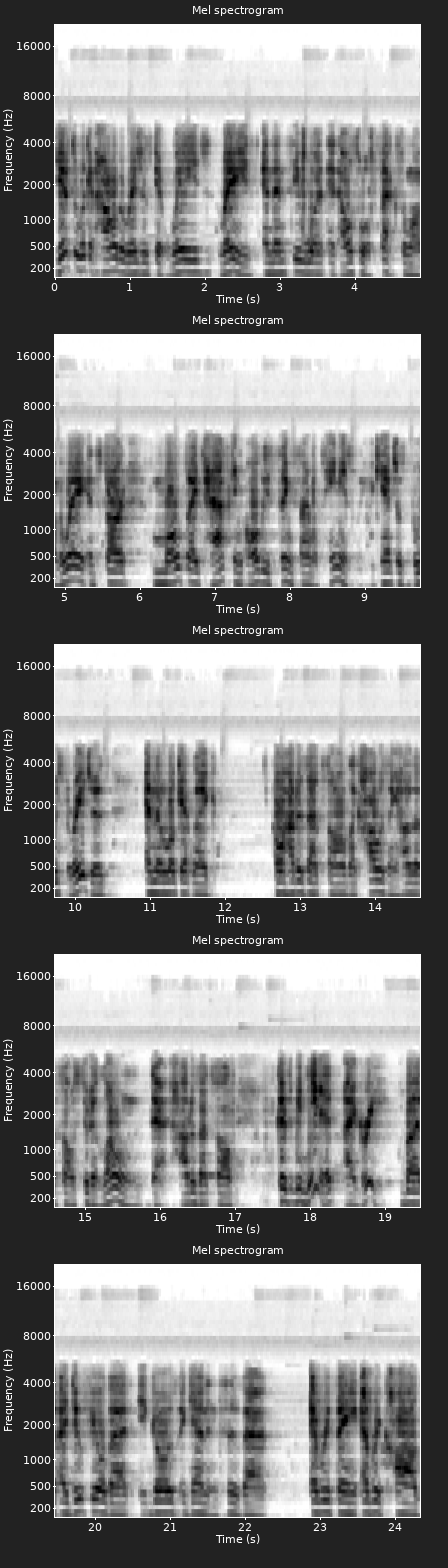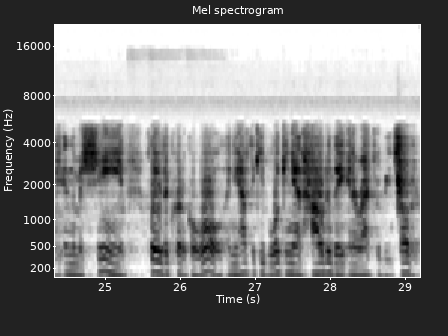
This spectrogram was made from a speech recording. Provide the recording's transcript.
you have to look at how the wages get wage, raised and then see what it also affects along the way and start multitasking all these things simultaneously. You can't just boost the wages and then look at like, oh, how does that solve like housing? How does that solve student loan debt? How does that solve? Because we need it, I agree, but I do feel that it goes again into that everything, every cog in the machine plays a critical role, and you have to keep looking at how do they interact with each other.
